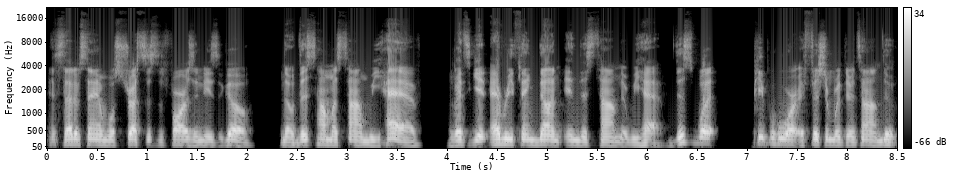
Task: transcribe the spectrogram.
Instead of saying we'll stretch this as far as it needs to go, no, this is how much time we have. Let's get everything done in this time that we have. This is what people who are efficient with their time do.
